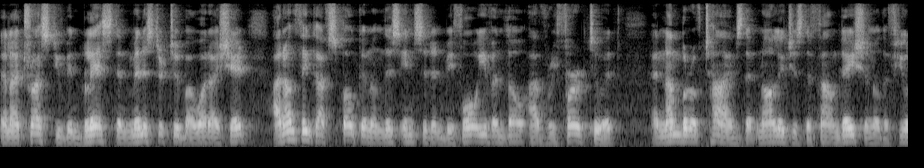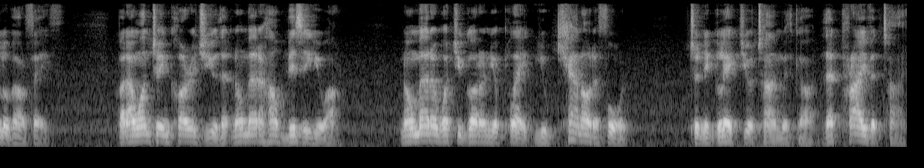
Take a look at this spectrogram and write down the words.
And I trust you've been blessed and ministered to by what I shared. I don't think I've spoken on this incident before, even though I've referred to it a number of times that knowledge is the foundation or the fuel of our faith. But I want to encourage you that no matter how busy you are, no matter what you got on your plate, you cannot afford to neglect your time with God, that private time,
